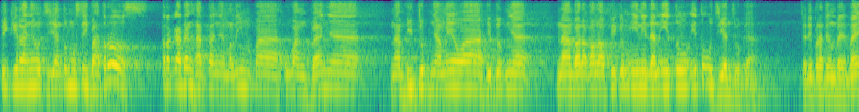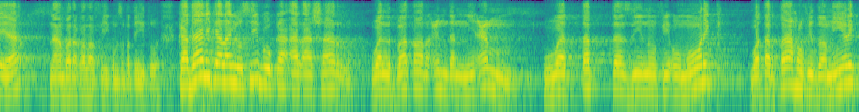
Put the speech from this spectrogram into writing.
pikirannya ujian itu musibah terus. Terkadang hartanya melimpah, uang banyak, nah hidupnya mewah, hidupnya nah barakallahu fikum ini dan itu, itu ujian juga. Jadi perhatian baik-baik ya. Nah barakallahu fikum seperti itu. Kadzalika la yusibuka al-ashar wal batar 'inda ni'am wa tattazinu fi umurik wa tartahu fi dhamirik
